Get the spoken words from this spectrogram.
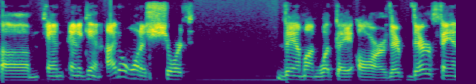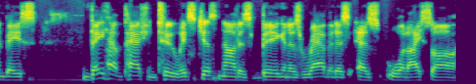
Um, and and again, I don't want to short them on what they are. Their their fan base, they have passion too. It's just not as big and as rabid as as what I saw,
